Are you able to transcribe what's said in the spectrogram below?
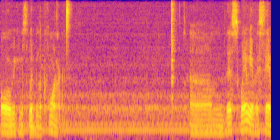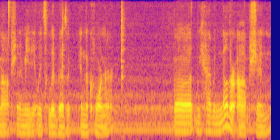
Or we can just live in the corner. Um, this way we have the same option immediately to live as a, in the corner. But we have another option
